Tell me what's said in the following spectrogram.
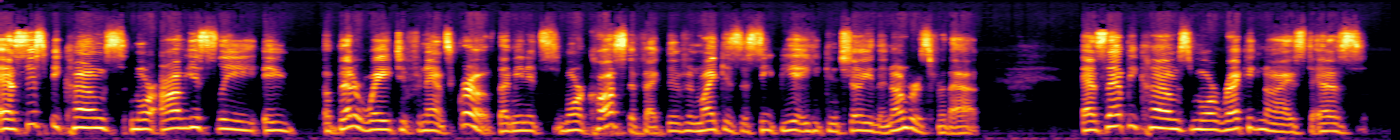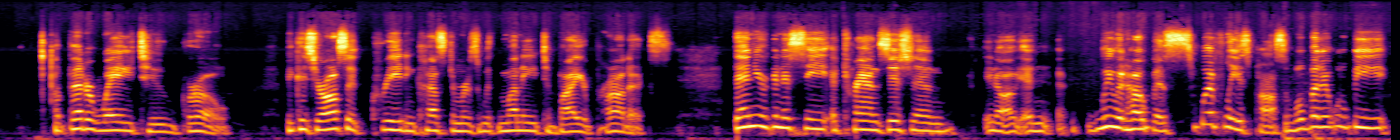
as this becomes more obviously a a better way to finance growth. I mean, it's more cost effective, and Mike is a CPA, he can show you the numbers for that. As that becomes more recognized as a better way to grow, because you're also creating customers with money to buy your products, then you're going to see a transition, you know, and we would hope as swiftly as possible, but it will be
